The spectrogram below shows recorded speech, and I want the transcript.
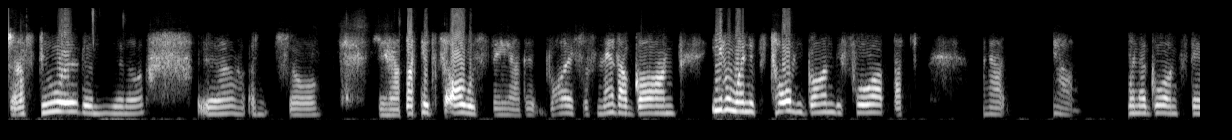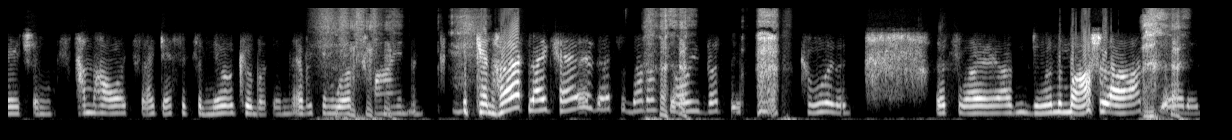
just do it and you know yeah and so yeah but it's always there the voice is never gone even when it's totally gone before but you know, when I go on stage and somehow it's I guess it's a miracle but then everything works fine and it can hurt like hell that's another story but it's cool and that's why I'm doing the martial arts so that,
